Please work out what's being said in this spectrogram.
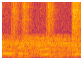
County.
